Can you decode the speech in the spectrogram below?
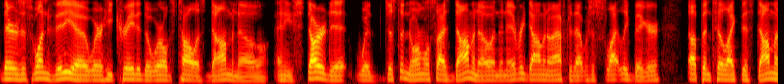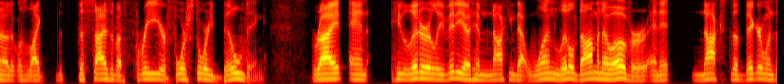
There's this one video where he created the world's tallest domino and he started it with just a normal sized domino. And then every domino after that was just slightly bigger up until like this domino that was like the, the size of a three or four story building, right? And he literally videoed him knocking that one little domino over and it knocks the bigger ones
